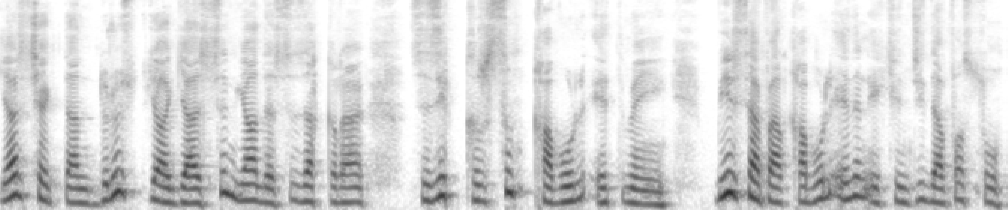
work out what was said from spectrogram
gerçekten dürüst ya gelsin ya da size kırar, sizi kırsın kabul etmeyin. Bir sefer kabul edin, ikinci defa son.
